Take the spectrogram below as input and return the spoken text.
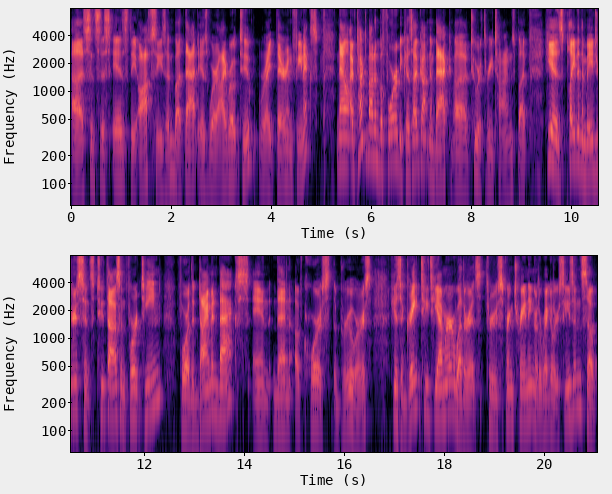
uh, since this is the off season, but that is where I wrote to, right there in Phoenix. Now, I've talked about him before because I've gotten him back uh, two or three times, but he has played in the majors since 2014 for the Diamondbacks and then, of course, the Brewers. He's a great TTMer, whether it's through spring training or the regular season, so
